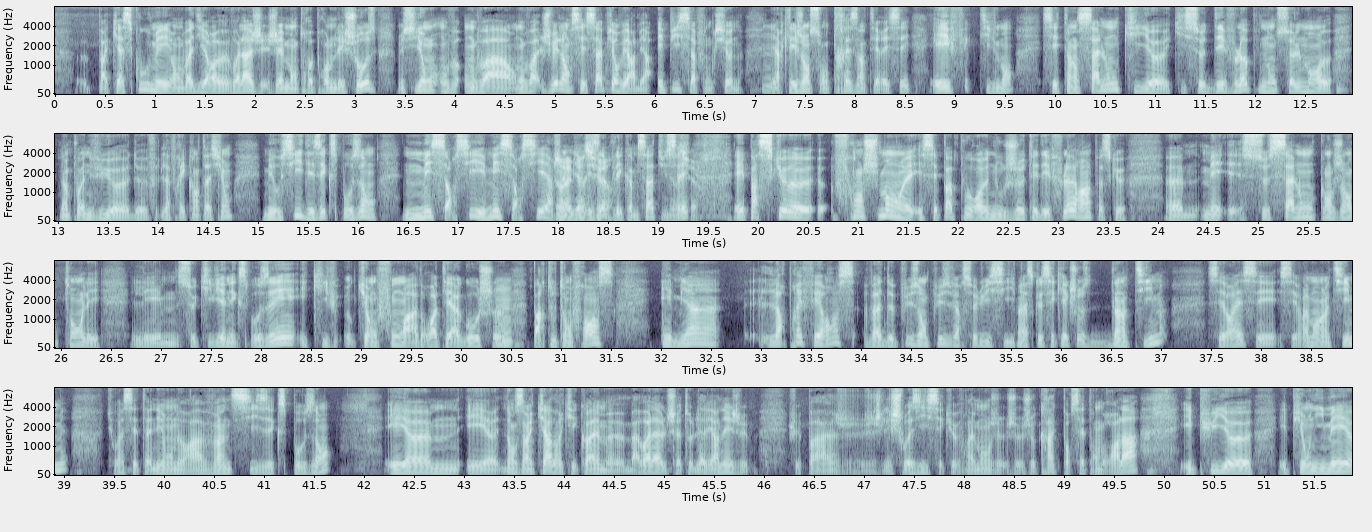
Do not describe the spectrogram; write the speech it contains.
pas casse-cou, mais on va dire, euh, voilà, j'ai- j'aime entreprendre les choses. Suis dit, on, on va, on va, on va, je vais lancer ça, puis on verra bien. Et puis, ça fonctionne. C'est-à-dire que les gens sont très intéressés. Et effectivement, c'est un salon qui, euh, qui se développe non seulement d'un point de vue de, de la fréquentation, mais aussi des exposants, mes sorciers et mes sorcières. J'aime Ouais, bien, bien les sûr. appeler comme ça, tu Bien sais. sûr. Et parce que, franchement, et c'est pas pour nous jeter des fleurs, hein, parce que, mais ce salon, quand j'entends les, les, ceux qui viennent exposer et qui, qui en font à droite et à gauche euh, Mm. partout en France, eh bien, leur préférence va de plus en plus vers celui-ci, parce que c'est quelque chose d'intime. C'est vrai, c'est vraiment intime. Tu vois, cette année, on aura 26 exposants. Et, euh, et euh, dans un cadre qui est quand même, euh, bah voilà, le château de la Vernée, je, je vais pas, je, je l'ai choisi, c'est que vraiment, je, je- craque pour cet endroit-là. Et puis, et puis on y met.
